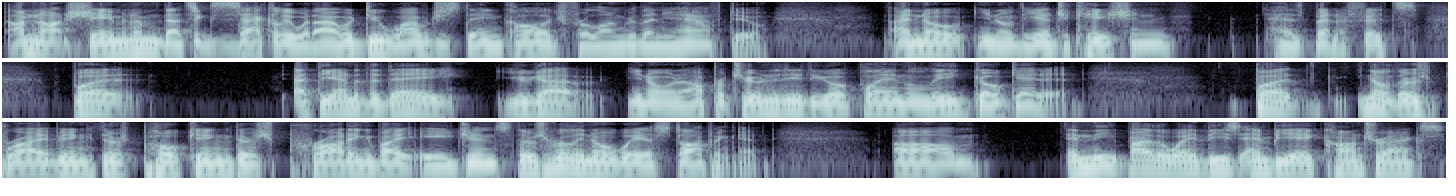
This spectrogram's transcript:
I'm not shaming him. That's exactly what I would do. Why would you stay in college for longer than you have to? I know, you know, the education has benefits, but at the end of the day, you got, you know, an opportunity to go play in the league, go get it. But, you know, there's bribing, there's poking, there's prodding by agents. There's really no way of stopping it. Um, and the, by the way, these NBA contracts,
